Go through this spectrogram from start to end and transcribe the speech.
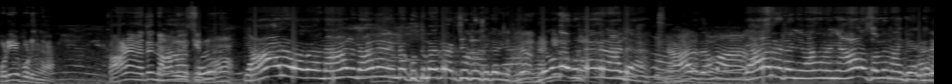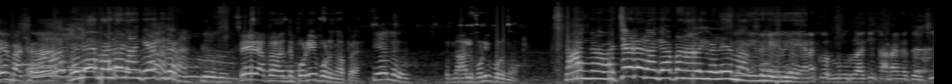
பொடியை போடுங்க. காணாங்கத்தை நாலு வைக்கணும். யாரு நாலு நாள் என்ன அடிச்சு விட்டு கொடுத்தாங்க நாலு. நாலு நீ நீ ஆளை நான் கேட்கறேன். மாட்டேன். விளைய மாட்டேன் நான் கேட்டுக்கிறேன். சரி அப்ப அந்த பொடியை போடுங்க அப்ப. கேளு. ஒரு நாலு பொடி போடுங்க. நான் இங்க நான் வச்ச விட நான் கேட்பேன் நாளைக்கு விளைய மாட்டேன். எனக்கு ஒரு நூறு ரூபாய்க்கு காணாங்கத்தை வச்சு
